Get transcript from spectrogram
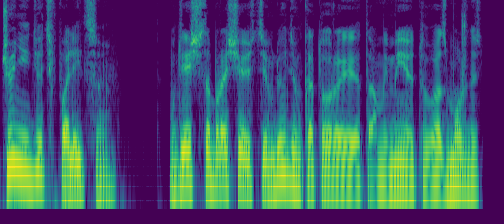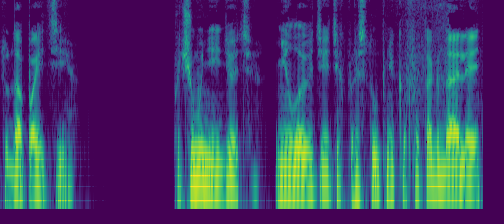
Чего не идете в полицию? Вот я сейчас обращаюсь к тем людям, которые там имеют возможность туда пойти. Почему не идете? Не ловите этих преступников и так далее.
